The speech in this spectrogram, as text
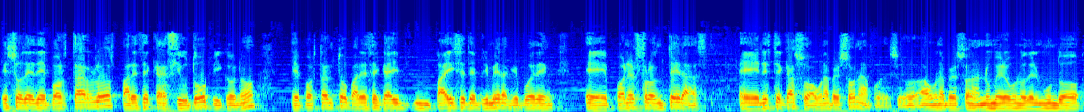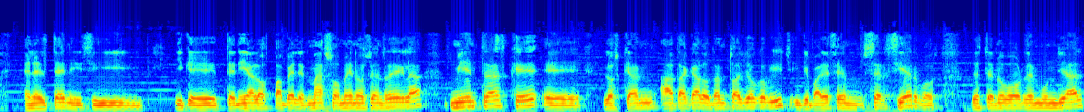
eso de deportarlos parece casi utópico, ¿no? Eh, por tanto, parece que hay países de primera que pueden poner fronteras eh, en este caso a una persona, pues a una persona número uno del mundo en el tenis y, que tenía los papeles más o menos en regla, mientras que eh, los que han atacado tanto a Djokovic y que parecen ser siervos de este nuevo orden mundial,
